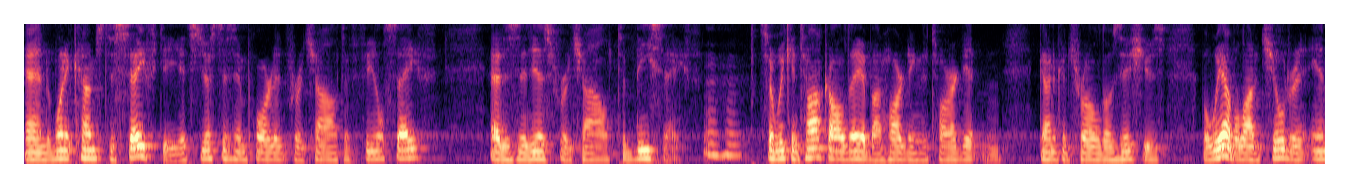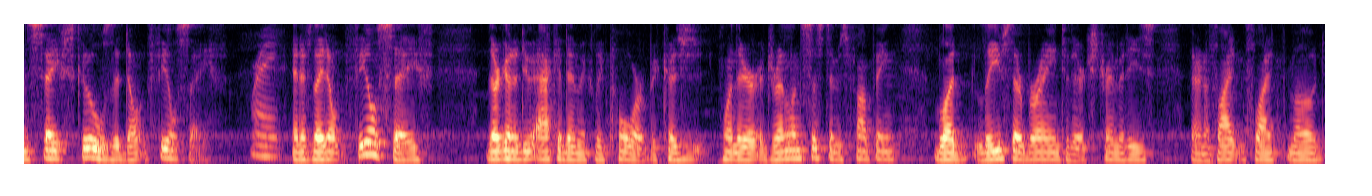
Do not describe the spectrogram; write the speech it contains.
And when it comes to safety, it's just as important for a child to feel safe as it is for a child to be safe. Mm-hmm. So we can talk all day about hardening the target and gun control, those issues, but we have a lot of children in safe schools that don't feel safe. Right. And if they don't feel safe, they're going to do academically poor because when their adrenaline system is pumping, blood leaves their brain to their extremities. They're in a fight and flight mode.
